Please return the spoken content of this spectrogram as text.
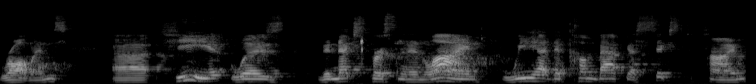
Rawlings, uh, he was the next person in line. We had to come back a sixth time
